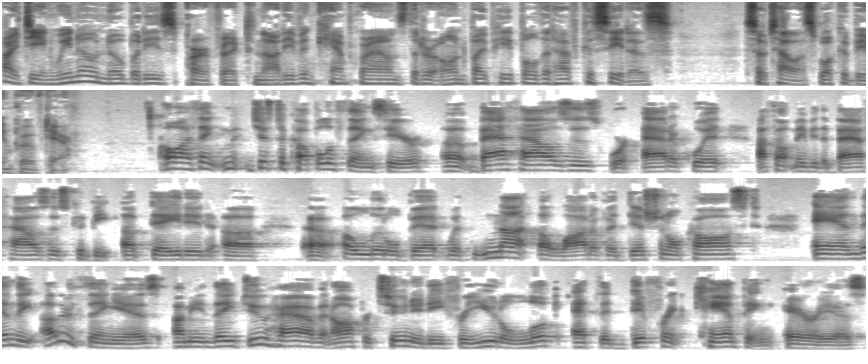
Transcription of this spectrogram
All right, Dean, we know nobody's perfect, not even campgrounds that are owned by people that have casitas. So tell us, what could be improved here? Oh, I think just a couple of things here. Uh, bathhouses were adequate. I thought maybe the bathhouses could be updated uh, uh, a little bit with not a lot of additional cost. And then the other thing is, I mean, they do have an opportunity for you to look at the different camping areas,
